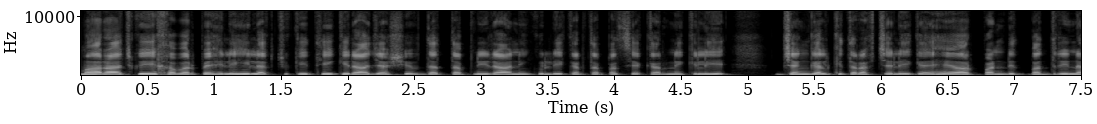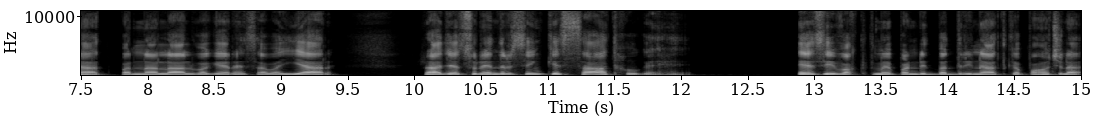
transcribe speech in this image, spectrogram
महाराज को यह खबर पहले ही लग चुकी थी कि राजा शिवदत्त अपनी रानी को लेकर तपस्या करने के लिए जंगल की तरफ़ चले गए हैं और पंडित बद्रीनाथ, पन्नालाल वगैरह सवैयार राजा सुरेंद्र सिंह के साथ हो गए हैं। ऐसे वक्त में पंडित बद्रीनाथ का पहुँचना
